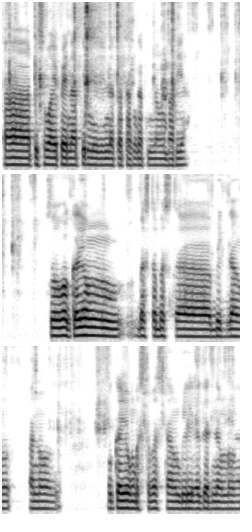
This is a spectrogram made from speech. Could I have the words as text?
ah piso wifi natin hindi natatanggap ng barya. So, wag kayong basta-basta biglang ano, Huwag kayong basta-bastang bili agad ng mga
